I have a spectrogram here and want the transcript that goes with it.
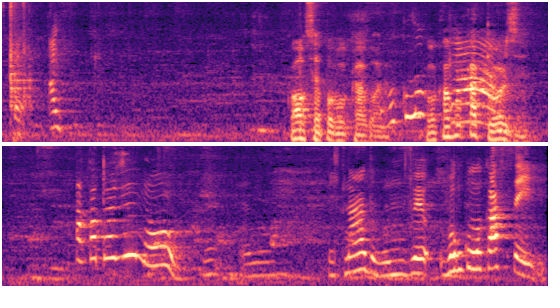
Espera. Ai. Qual você vai colocar agora? Vou colocar. Colocar o 14. A 14 não. né? Eu não fiz nada. Vamos ver. Vamos colocar 6.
